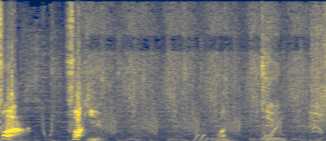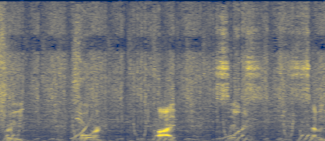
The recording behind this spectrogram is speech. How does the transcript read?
Pwah! Fuck you. One, two, three, four, five, six, seven,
